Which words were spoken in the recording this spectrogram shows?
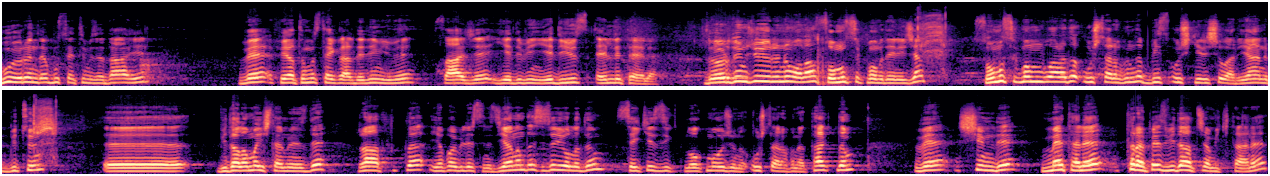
Bu ürün de bu setimize dahil ve fiyatımız tekrar dediğim gibi sadece 7750 TL. Dördüncü ürünüm olan somun sıkmamı deneyeceğim. Somun sıkmamın bu arada uç tarafında biz uç girişi var. Yani bütün eee, vidalama işlemlerinizde rahatlıkla yapabilirsiniz. Yanında size yolladığım 8'lik lokma ucunu uç tarafına taktım. Ve şimdi metale trapez vida atacağım iki tane.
